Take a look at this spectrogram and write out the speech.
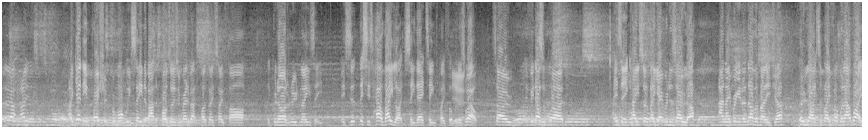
I, I get the impression from what we've seen about the Pozzos and read about the Pozzos so far, the Granada and Udinese, is that this is how they like to see their teams play football Yeah. as well. So if it doesn't work, is it a case of they get rid of Zola and they bring in another manager who likes to play football that way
